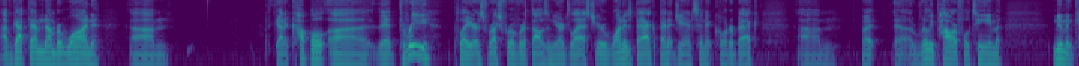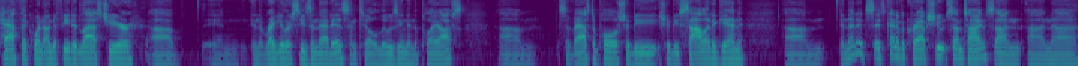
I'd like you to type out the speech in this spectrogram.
I've got them number one. Um, Got a couple. Uh, they had three players rush for over a thousand yards last year. One is back, Bennett Jansen at quarterback, um, but uh, a really powerful team. Newman Catholic went undefeated last year uh, in in the regular season. That is until losing in the playoffs. Um, Sevastopol should be should be solid again. Um, and then it's it's kind of a crapshoot sometimes on on uh,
